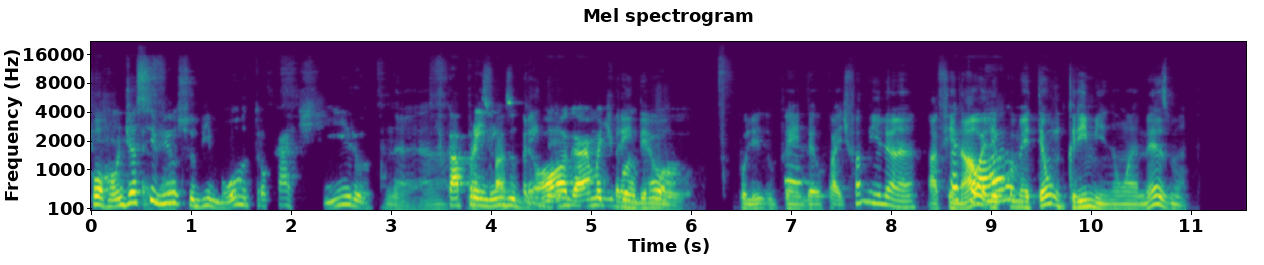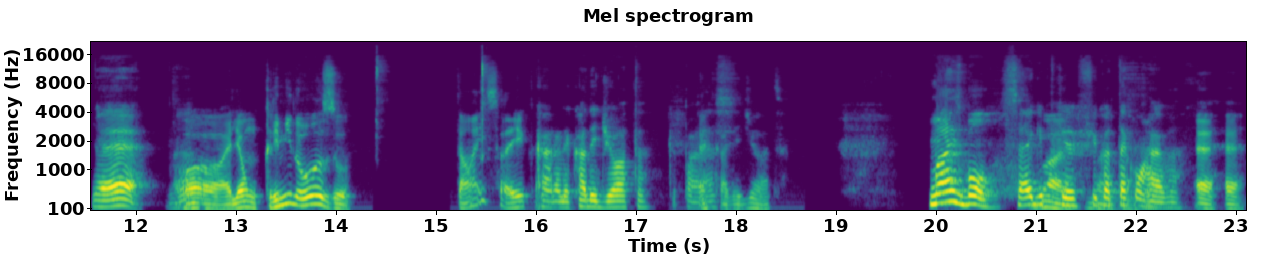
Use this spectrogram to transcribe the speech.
Porra, onde já se viu subir morro, trocar tiro, Não, ficar aprendendo droga, arma de prendeu, prendeu o pai de família, né? É Afinal, é claro. ele cometeu um crime, não é mesmo? É. Né? Ó, oh, ele é um criminoso. Então é isso aí, cara. Cara, ele é cada idiota que parece. É cada idiota. Mas, bom, segue bora, porque fica bora, até bora, com raiva. É, é.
